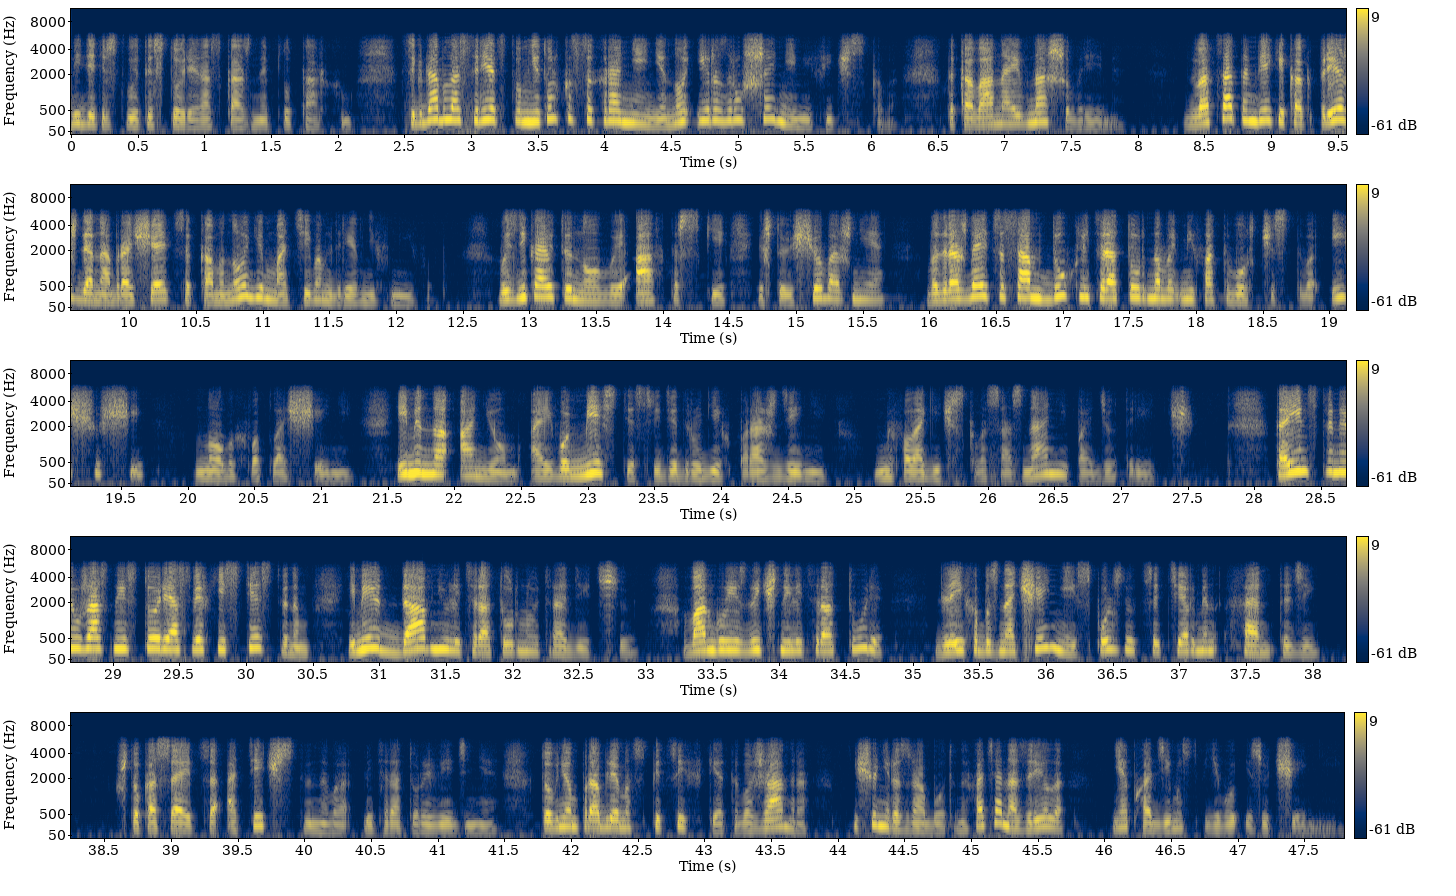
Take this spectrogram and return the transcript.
свидетельствует история, рассказанная Плутархом, всегда была средством не только сохранения, но и разрушения мифического. Такова она и в наше время. В XX веке, как прежде, она обращается ко многим мотивам древних мифов. Возникают и новые, авторские, и, что еще важнее, возрождается сам дух литературного мифотворчества, ищущий новых воплощений. Именно о нем, о его месте среди других порождений мифологического сознания пойдет речь. Таинственные ужасные истории о сверхъестественном имеют давнюю литературную традицию. В англоязычной литературе для их обозначения используется термин «фэнтези». Что касается отечественного литературоведения, то в нем проблема специфики этого жанра еще не разработана, хотя назрела необходимость в его изучении.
